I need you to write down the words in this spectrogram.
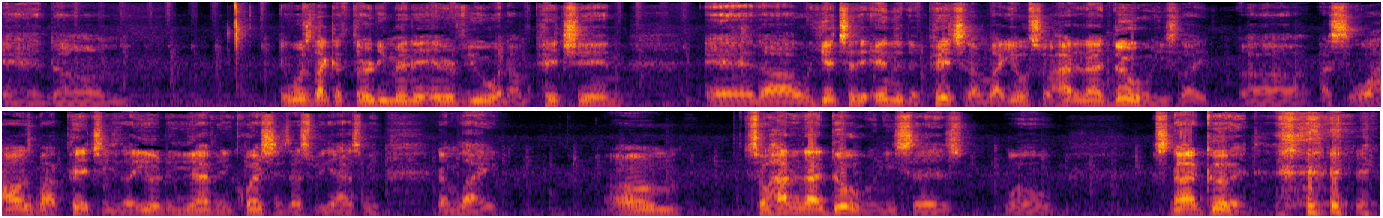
and um, it was like a thirty-minute interview. And I'm pitching, and uh, we get to the end of the pitch, and I'm like, "Yo, so how did I do?" And he's like, uh, "I said, well, how was my pitch?" He's like, "Yo, do you have any questions?" That's what he asked me, and I'm like, "Um, so how did I do?" And he says, well, it's not good.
